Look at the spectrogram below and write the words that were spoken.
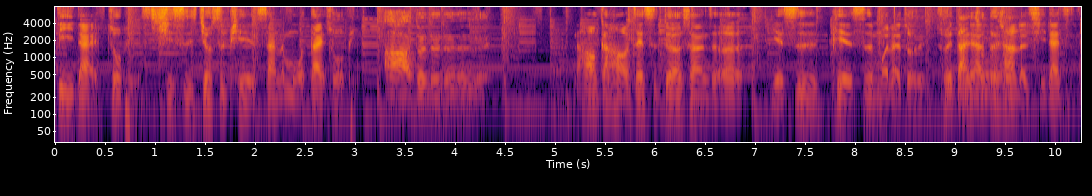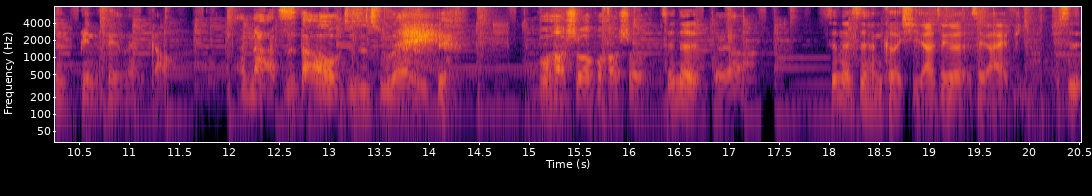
第一代作品其实就是 PS 三的末代作品啊，对对对对对。然后刚好这次最后生还者二也是 PS 四末代作品，所以大家对它的期待值真的变得非常非常高。啊，哪知道就是出来变。不好说，不好说，真的，对啊，真的是很可惜啦。这个这个 IP 就是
